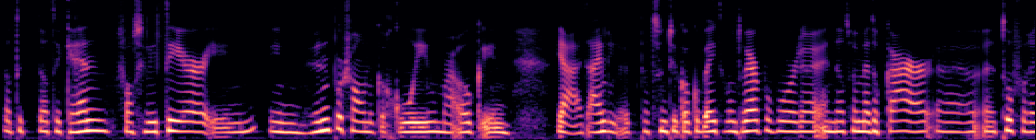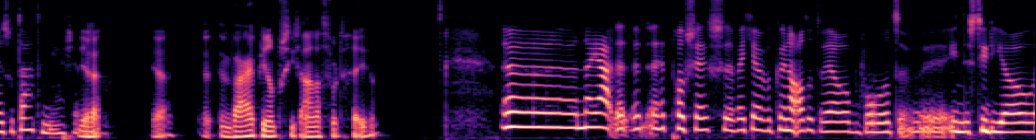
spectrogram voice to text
dat ik, dat ik hen faciliteer in, in hun persoonlijke groei, maar ook in, ja, uiteindelijk dat ze natuurlijk ook een betere ontwerper worden en dat we met elkaar uh, toffe resultaten neerzetten. Ja, ja. En waar heb je dan precies aandacht voor te geven? Uh, nou ja, het, proces. Eh, weet je, we kunnen altijd wel bijvoorbeeld in de studio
